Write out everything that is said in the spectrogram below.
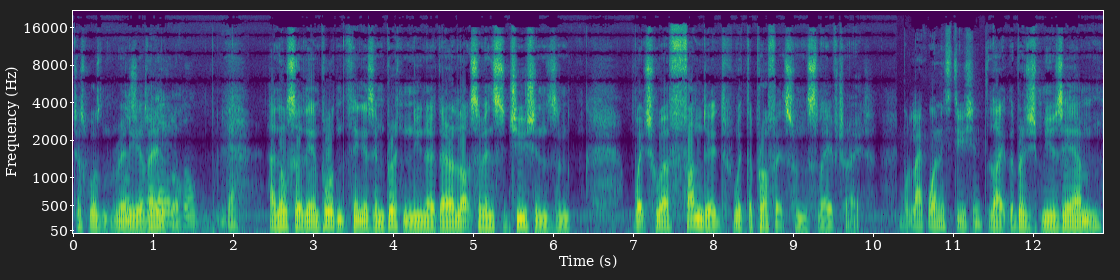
just wasn't really Wasn't available. available. Yeah. And also, the important thing is in Britain, you know, there are lots of institutions and which were funded with the profits from the slave trade Like one institution. like the British Museum,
